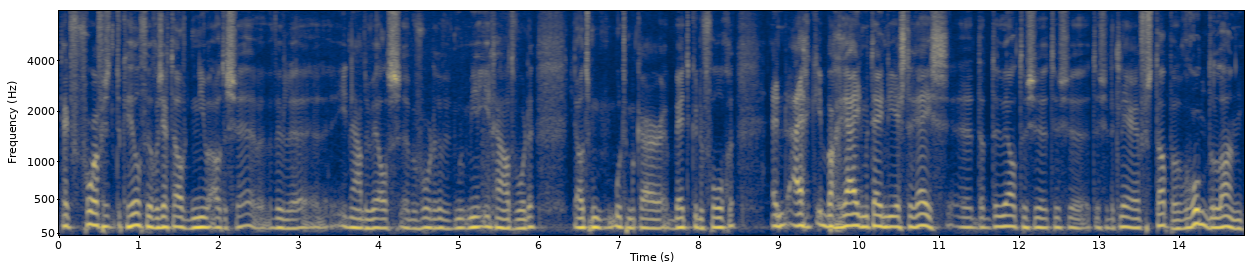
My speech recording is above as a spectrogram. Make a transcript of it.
Kijk, vooraf is natuurlijk heel veel gezegd over de nieuwe auto's. Hè. We willen eh, inhaalduels eh, bevorderen. Er moet meer ingehaald worden. Die auto's mo- moeten elkaar beter kunnen volgen. En eigenlijk in Bahrein meteen de eerste race. eh, dat duel tussen, tussen, tussen Leclerc en Verstappen. Ronde lang.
